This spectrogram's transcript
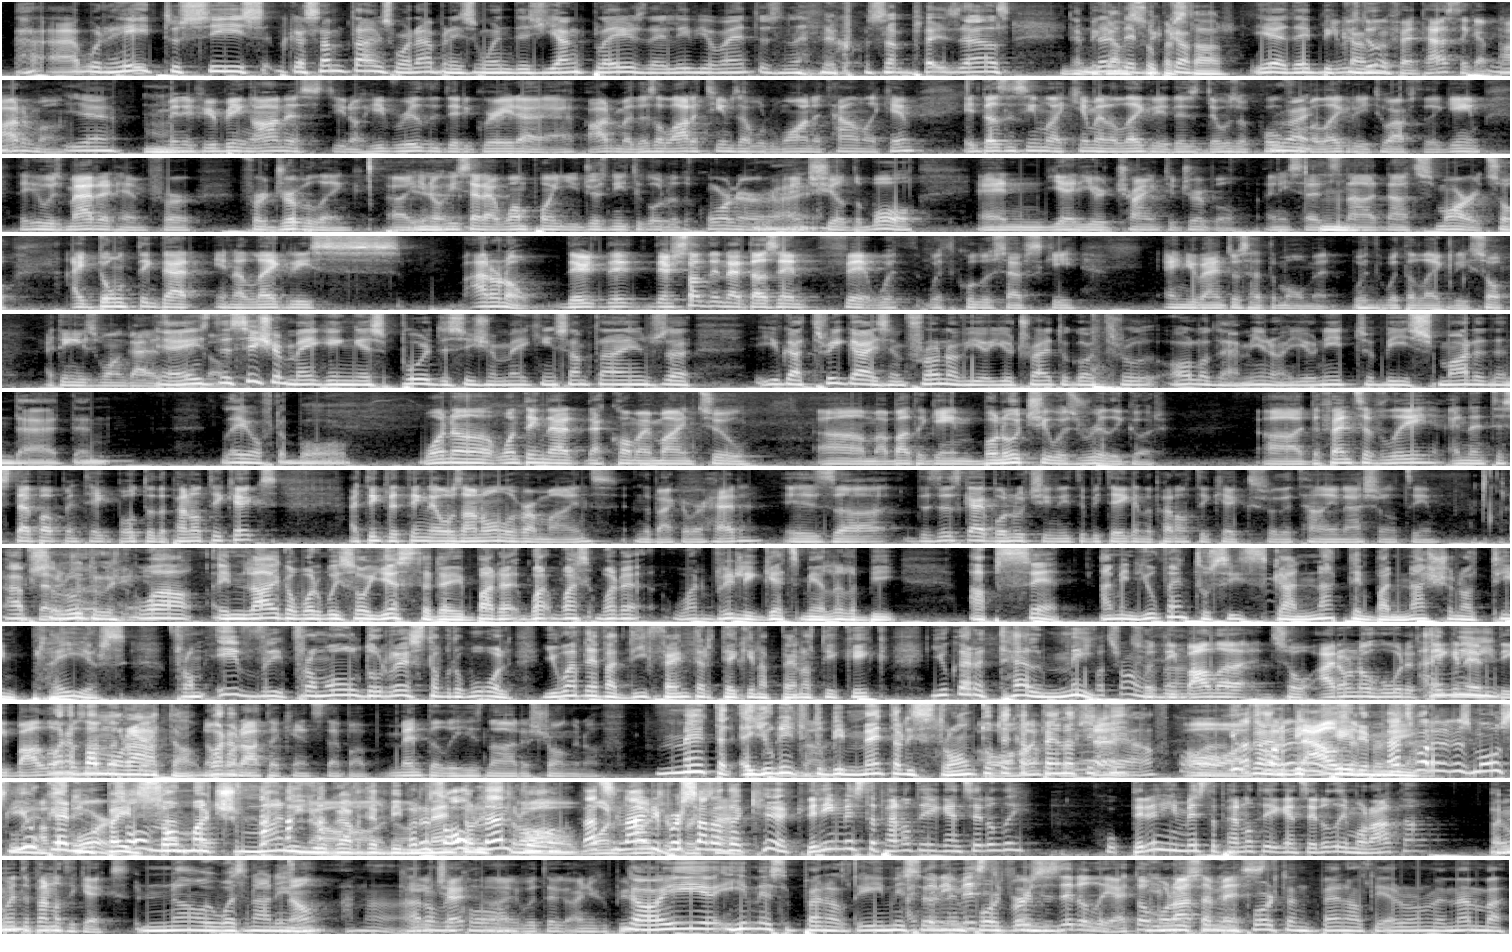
I would hate to see because sometimes what happens is when these young players they leave Juventus and then they go someplace else. They and become then they superstar. yeah, they become. He was doing fantastic at Parma. yeah, I mean, if you're being honest, you know, he really did great at, at Parma. There's a lot of teams that would want a talent like him. It doesn't seem like him and Allegri. There's, there was a quote Right. from Allegri too after the game that he was mad at him for for dribbling. Uh, You know, he said at one point you just need to go to the corner and shield the ball, and yet you're trying to dribble. And he said it's not not smart. So I don't think that in Allegri's, I don't know. There, there there's something that doesn't fit with with Kulusevski and Juventus at the moment with with Allegri. So I think he's one guy. That's yeah. His go. decision making is poor decision making. Sometimes uh, you got three guys in front of you. You try to go through all of them. You know, you need to be smarter than that and lay off the ball. One uh one thing that that caught my mind too um, about the game, Bonucci was really good uh, defensively, and then to step up and take both of the penalty kicks. I think the thing that was on all of our minds in the back of our head is uh, does this guy Bonucci need to be taking the penalty kicks for the Italian national team? Absolutely. Well, in light of what we saw yesterday, but uh, what what what, uh, what really gets me a little bit upset. I mean, Juventus has got nothing but national team players from every from all the rest of the world. You have to have a defender taking a penalty kick. You gotta tell me. What's wrong So with that? Dybala. So I don't know who would have I taken mean, it if Dybala what was about on the field. Morata? No, What ab- Morata can't step up mentally. He's not as strong enough. Mental, you need not. to be mentally strong to Oh, take a penalty 100%. kick. Yeah, of Oh, course. You gotta be kidding me. That's what it is mostly. You're getting paid so mental. much money. You No, have to be no. But it's all mentally mental. strong. That's 90% of the kick. Did he miss the penalty against Italy? Didn't he miss the penalty against Italy, Morata? When we went to penalty kicks. No, it was not in. No, I'm not, Can I don't you check recall. uh, with the, on your computer. No, he he missed a penalty. He missed thought an he missed important versus Italy. I thought he missed an missed. important penalty. I don't remember.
